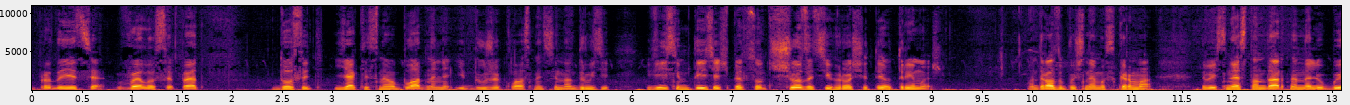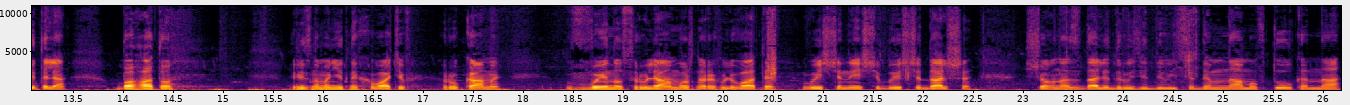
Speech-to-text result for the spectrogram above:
продається велосипед, досить якісне обладнання і дуже класна ціна. Друзі, 8500. Що за ці гроші ти отримаєш? Одразу почнемо з керма. Дивись, нестандартне на любителя, багато різноманітних хватів руками. Винос руля можна регулювати вище, нижче, ближче, далі. Що в нас далі, друзі? Дивіться, демнамо втулка на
